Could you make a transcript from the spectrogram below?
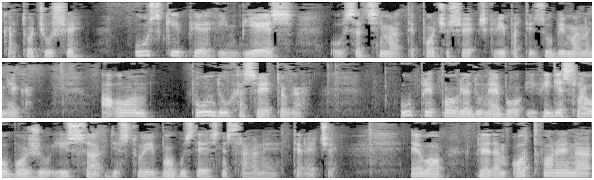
Kad to čuše, uskipje im bijes u srcima, te počeše škripati zubima na njega. A on, pun duha svetoga, upre pogled u nebo i vidje slavu Božu Isusa gdje stoji Bogu s desne strane, te reče, Evo, gledam otvorena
